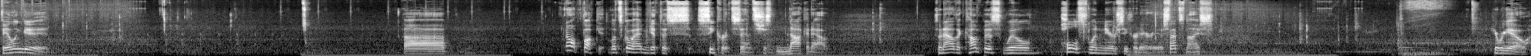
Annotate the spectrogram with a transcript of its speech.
Feeling good. Uh, no, fuck it. Let's go ahead and get this secret sense. Just knock it out. So now the compass will pulse when near secret areas. That's nice. Here we go.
